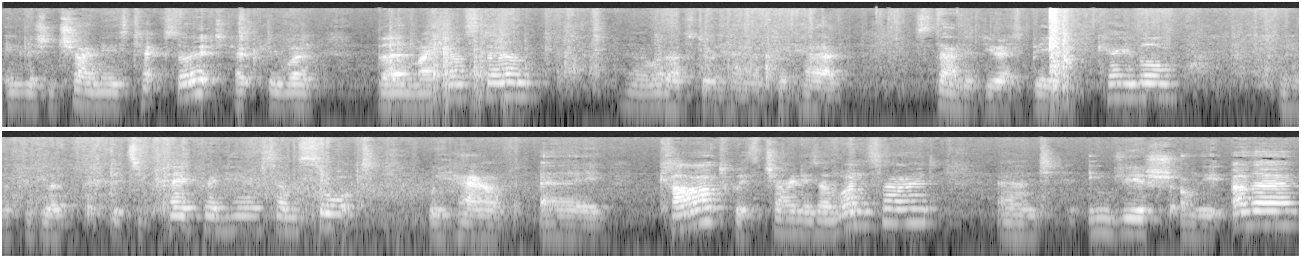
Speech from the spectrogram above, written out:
English and Chinese text on it, hopefully won't burn my house down. Uh, what else do we have? We have standard USB cable, we have a couple of bits of paper in here of some sort, we have a card with Chinese on one side and English on the other,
